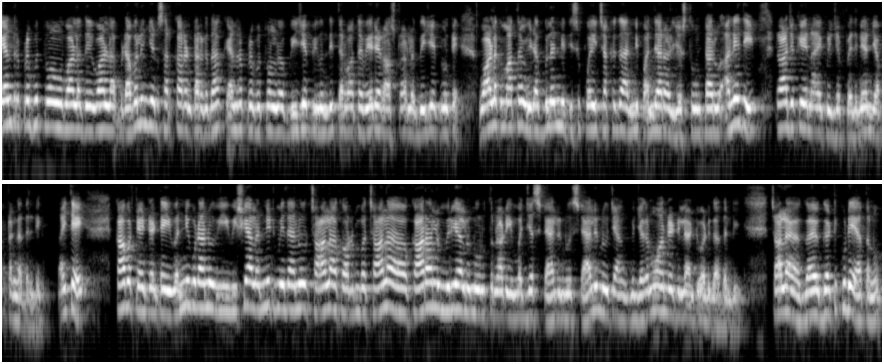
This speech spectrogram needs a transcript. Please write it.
కేంద్ర ప్రభుత్వం వాళ్ళది వాళ్ళ డబుల్ ఇంజిన్ సర్కార్ అంటారు కదా కేంద్ర ప్రభుత్వంలో బీజేపీ ఉంది తర్వాత వేరే రాష్ట్రాల్లో బీజేపీ ఉంటే వాళ్ళకి మాత్రం ఈ డబ్బులన్నీ తీసిపోయి చక్కగా అన్ని పందారాలు చేస్తూ ఉంటారు అనేది రాజకీయ నాయకులు చెప్పేది. నేను చెప్పటం కదండి. అయితే కాబట్టి ఏంటంటే ఇవన్నీ కూడాను ఈ విషయాలన్నిటి మీదను చాలా చాలా కారాలు మిరియాలు నూరుతున్నాడు ఈ మధ్య స్టాలిన్. స్టాలిన్ జగన్మోహన్ రెడ్డి లాంటి వాడు కాదండి. చాలా గ- గట్టికుడే అతను.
